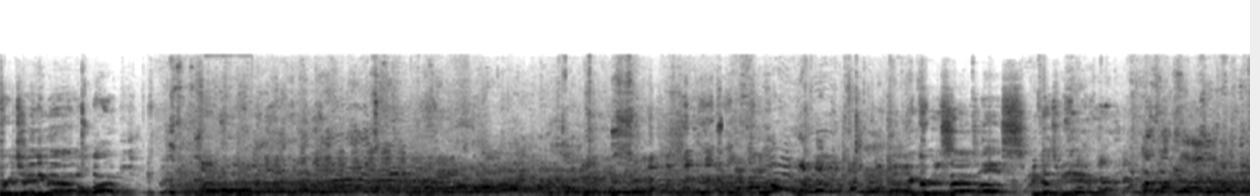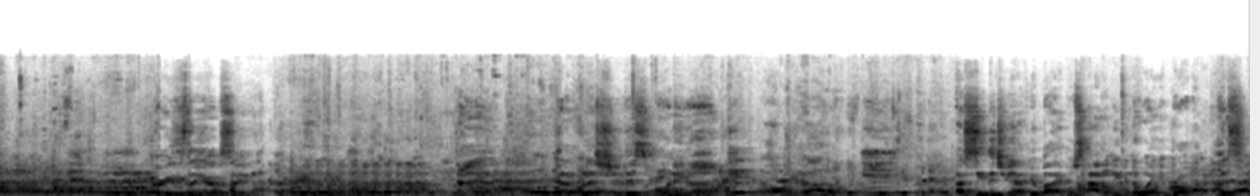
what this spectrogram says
Preacher ain't even had no Bible. And criticized us because we had one. Craziest thing I ever seen. God bless you this morning. Uh, I see that you have your Bibles. I don't even know why you brought them. Listen.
